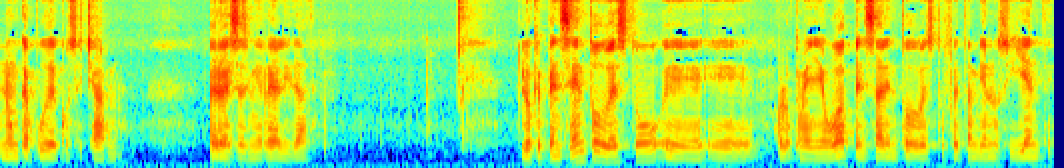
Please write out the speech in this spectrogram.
nunca pude cosechar, pero esa es mi realidad. Lo que pensé en todo esto, eh, eh, o lo que me llevó a pensar en todo esto fue también lo siguiente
